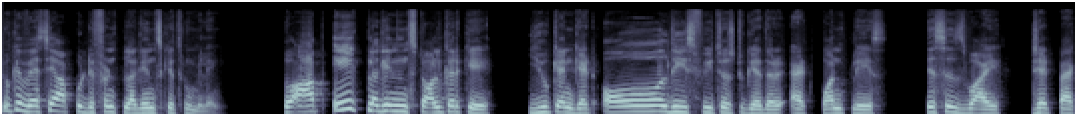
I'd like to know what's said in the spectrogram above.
क्योंकि वैसे आपको डिफरेंट प्लग प्लगइन्स के थ्रू मिलेंगे। तो आप एक प्लग इन इंस्टॉल करके you can get all these features together at one place this is why Jetpack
